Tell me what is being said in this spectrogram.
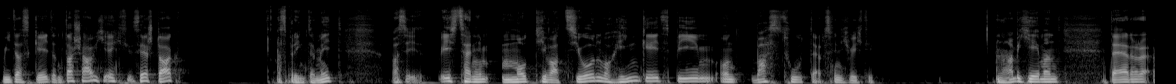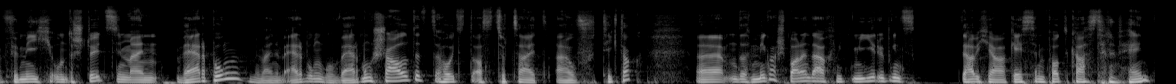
wie das geht. Und da schaue ich echt sehr stark, was bringt er mit, was ist seine Motivation, wohin geht es bei ihm und was tut er. Das finde ich wichtig. Dann habe ich jemanden, der für mich unterstützt in meiner Werbung, in meiner Werbung, wo Werbung schaltet, heute also zurzeit auf TikTok. Äh, und das ist mega spannend, auch mit mir übrigens da habe ich ja gestern im Podcast erwähnt,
